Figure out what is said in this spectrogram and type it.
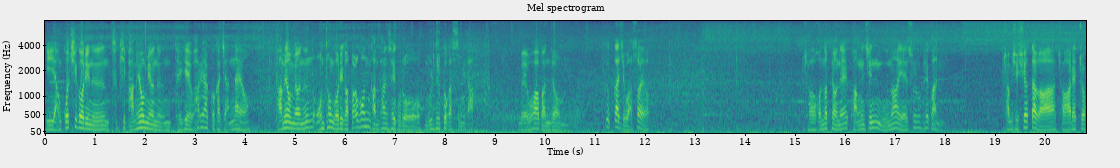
이 양꼬치 거리는 특히 밤에 오면은 되게 화려할 것 같지 않나요? 밤에 오면은 온통 거리가 빨간 간판색으로 물들 것 같습니다. 매화 반점 끝까지 왔어요. 저 건너편에 광진 문화예술회관. 잠시 쉬었다가 저 아래쪽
